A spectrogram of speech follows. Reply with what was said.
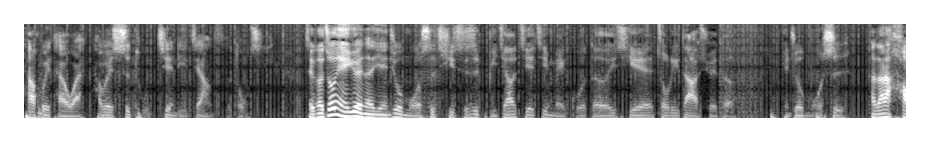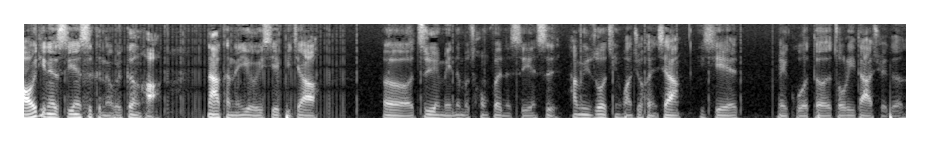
他回台湾，他会试图建立这样子的东西。整个中研院的研究模式其实是比较接近美国的一些州立大学的研究模式。那当然好一点的实验室可能会更好，那可能有一些比较呃资源没那么充分的实验室，他们运作情况就很像一些美国的州立大学的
